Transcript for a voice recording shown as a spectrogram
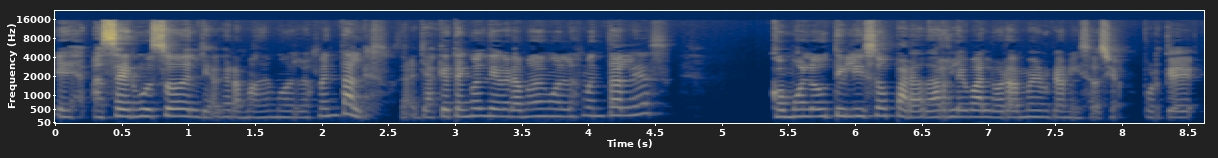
es hacer uso del diagrama de modelos mentales. O sea, ya que tengo el diagrama de modelos mentales, ¿cómo lo utilizo para darle valor a mi organización? Porque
